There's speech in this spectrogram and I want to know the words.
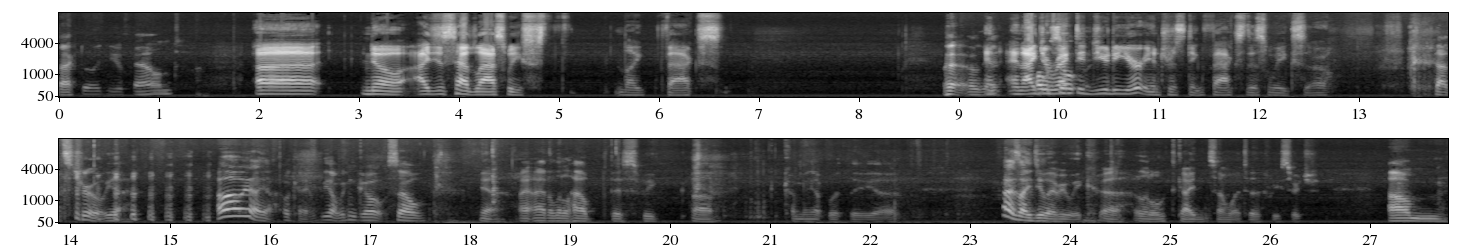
factoid you found? Uh, no, I just had last week's like facts, okay. and and I Oh, so- directed you to your interesting facts this week. So That's true. Yeah. oh yeah, yeah. Okay. Yeah, we can go. So, yeah, I, I had a little help this week, uh, coming up with the, uh, as I do every week, uh, a little guidance on what to research. Um,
